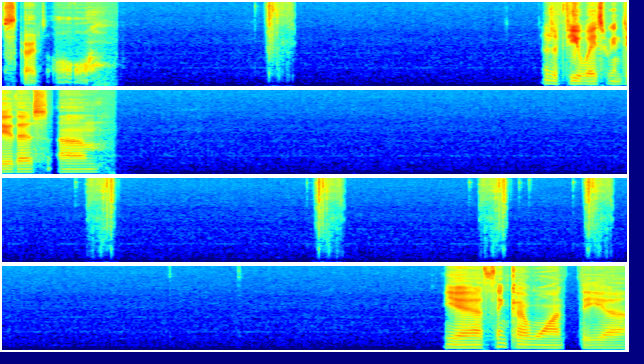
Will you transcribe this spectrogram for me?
Discards all. There's a few ways we can do this. Um, yeah, I think I want the, uh,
